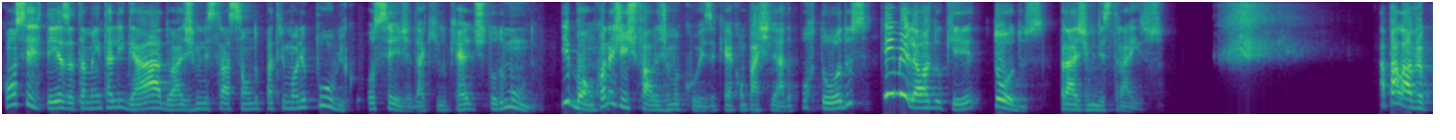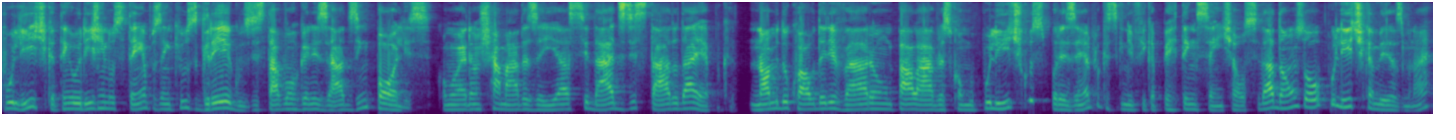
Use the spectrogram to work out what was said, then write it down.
Com certeza também está ligado à administração do patrimônio público, ou seja, daquilo que é de todo mundo. E bom, quando a gente fala de uma coisa que é compartilhada por todos, quem melhor do que todos para administrar isso? A palavra política tem origem nos tempos em que os gregos estavam organizados em polis, como eram chamadas aí as cidades-estado da época, nome do qual derivaram palavras como políticos, por exemplo, que significa pertencente aos cidadãos, ou política mesmo, né,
